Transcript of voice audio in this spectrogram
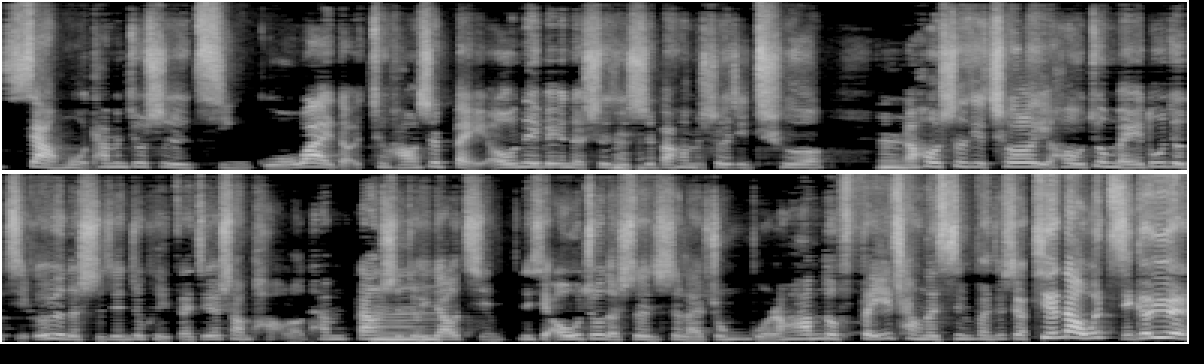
项目，他们就是请国外的，就好像是北欧那边的设计师帮他们设计车。然后设计车了以后，就没多久，几个月的时间就可以在街上跑了。他们当时就邀请那些欧洲的设计师来中国，然后他们都非常的兴奋，就是天呐，我几个月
